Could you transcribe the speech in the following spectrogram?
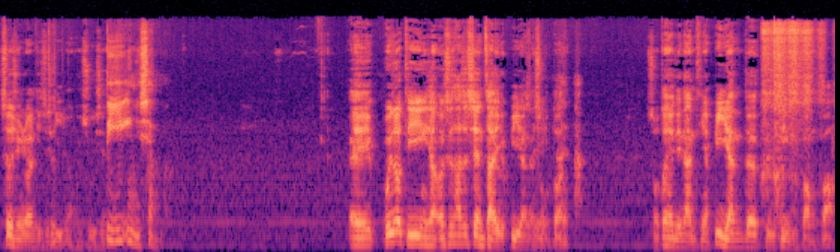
社群软体是必然会出现。第一印象嘛，诶、不是说第一印象，而是它是现在一个必然的手段。手段有点难听啊，必然的途径与方法。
